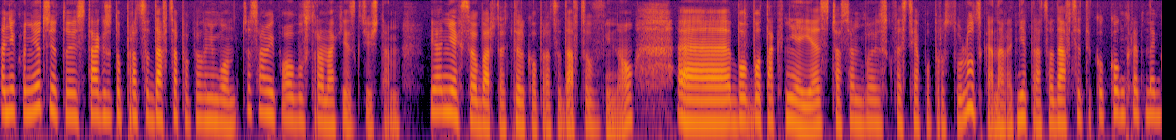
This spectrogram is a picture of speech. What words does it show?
a niekoniecznie to jest tak, że to pracodawca popełni błąd. Czasami po obu stronach jest gdzieś tam. Ja nie chcę obarczać tylko pracodawców winą, e, bo, bo tak nie jest. Czasem bo jest kwestia po prostu ludzka, nawet nie pracodawcy, tylko konkretnej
